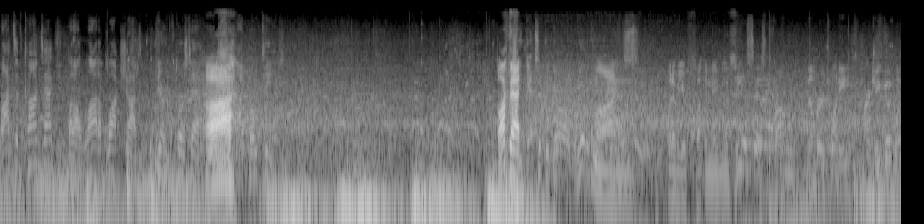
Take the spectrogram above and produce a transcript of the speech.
Lots of contact, but a lot of block shots here in the first half Ah. by both teams. Block that. He gets it to go. Come on. Whatever your fucking name is. The assist from number 20, Archie Goodwin.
